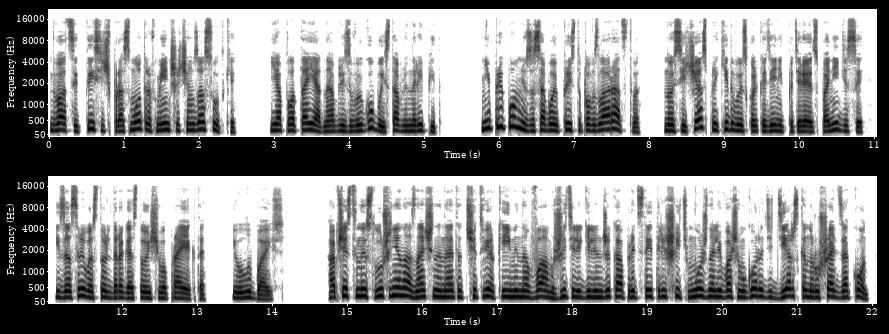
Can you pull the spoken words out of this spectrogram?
20 тысяч просмотров меньше, чем за сутки. Я плотоядно облизываю губы и ставлю на репит. Не припомню за собой приступов злорадства, но сейчас прикидываю, сколько денег потеряют спанидисы из-за срыва столь дорогостоящего проекта, и улыбаюсь. Общественные слушания назначены на этот четверг, и именно вам, жители Геленджика, предстоит решить, можно ли в вашем городе дерзко нарушать закон —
